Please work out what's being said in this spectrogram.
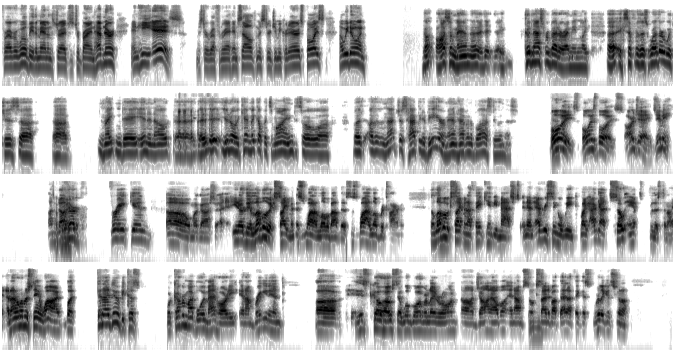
forever will be the man in the stripes, Mr. Brian Hebner, and he is Mr. Reffin Rant himself, Mr. Jimmy Korderas. Boys, how we doing? Awesome, man. Uh, couldn't ask for better. I mean, like, uh, except for this weather, which is uh, uh night and day, in and out. Uh, you know, it can't make up its mind. So, uh, but other than that, just happy to be here, man. Having a blast doing this. Boys, boys, boys. RJ, Jimmy, another freaking. Oh my gosh! Uh, you know the level of excitement. This is what I love about this. This is why I love retirement. The level of excitement I think can't be matched. And then every single week, like I got so amped for this tonight, and I don't understand why, but then I do because we're covering my boy Matt Hardy, and I'm bringing in uh, his co-host that we'll go over later on, uh, Jon Alba, and I'm so mm-hmm. excited about that. I think it's really just going to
